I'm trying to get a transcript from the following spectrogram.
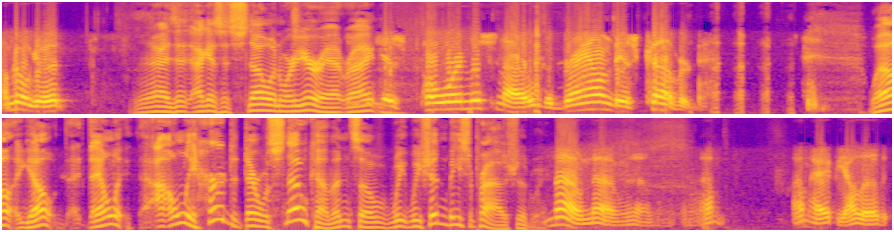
I'm doing good. Right, I guess it's snowing where you're at, right? It is pouring the snow. the ground is covered. well, yo, they only I only heard that there was snow coming, so we, we shouldn't be surprised, should we? No, no, no. I'm I'm happy. I love it.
